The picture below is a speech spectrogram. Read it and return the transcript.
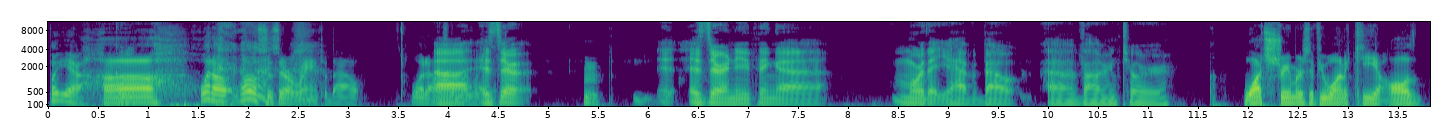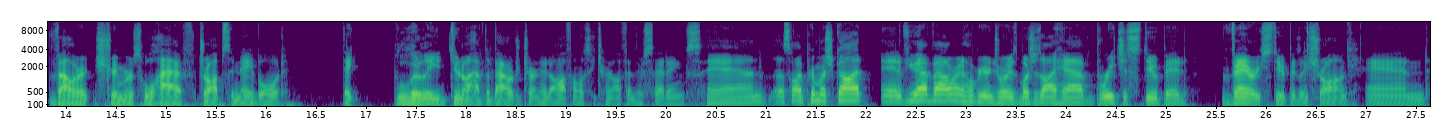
But yeah, uh, what else? What else is there a rant about? What else? What am I Uh, is there Hmm. is there anything uh more that you have about uh Valorant or watch streamers if you want a key all valorant streamers will have drops enabled. They literally do not have the power to turn it off unless you turn off in their settings. And that's all i pretty much got. And if you have valorant i hope you're enjoying it as much as i have. Breach is stupid very stupidly strong and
